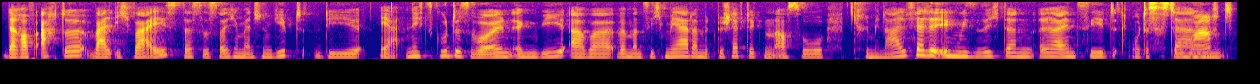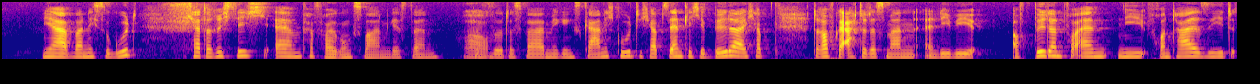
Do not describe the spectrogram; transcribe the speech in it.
darauf achte, weil ich weiß, dass es solche Menschen gibt, die ja nichts Gutes wollen irgendwie, aber wenn man sich mehr damit beschäftigt und auch so Kriminalfälle irgendwie sich dann reinzieht, Oh, das hast du gemacht? Ja, war nicht so gut. Ich hatte richtig ähm, Verfolgungswahn gestern. Wow. Also das war, mir ging es gar nicht gut. Ich habe sämtliche Bilder, ich habe darauf geachtet, dass man äh, Levi auf Bildern vor allem nie frontal sieht,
